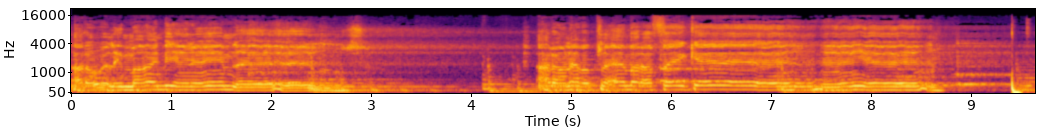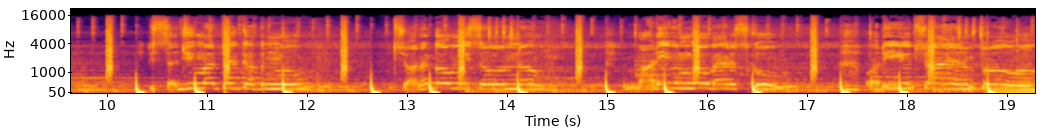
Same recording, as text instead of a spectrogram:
I don't really mind being aimless. I don't have a plan, but I fake it. You said you might pick up and move. Tryna go meet someone new. You might even go back to school. What are you trying to prove?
